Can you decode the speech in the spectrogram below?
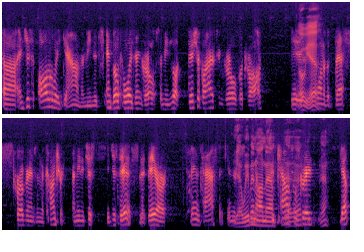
Uh, and just all the way down. I mean, it's and both boys and girls. I mean, look, Bishop Ireton girls lacrosse is Oh, yeah. one of the best programs in the country. I mean, it just it just is. That they are fantastic. And Yeah, we've been on them. Good Counsel, Yeah, yeah, great. Yeah. Yep,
